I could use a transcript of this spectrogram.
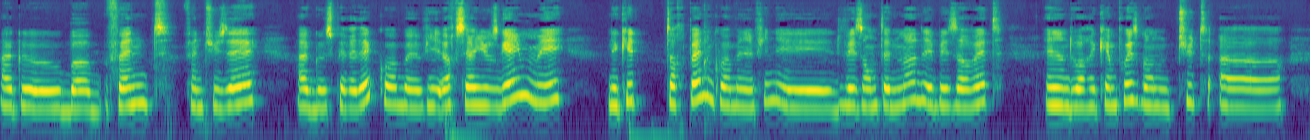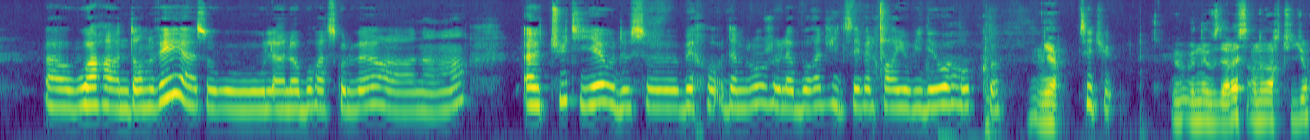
hag euh, ba fent, fentuze hag speredek quoi, ba vi ur serious game mais ne ket torpen quoi ben a fin e vez anten mod e bezorvet en an doare kempouez gant tut a a war an danve a zo la labour ar skolver a nan a tut ie o deus euh, berro damjonj laboret vid sevel c'hoario vidéo a rok quoi. Ya. Setu. Un eus da rez an o ar studio.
